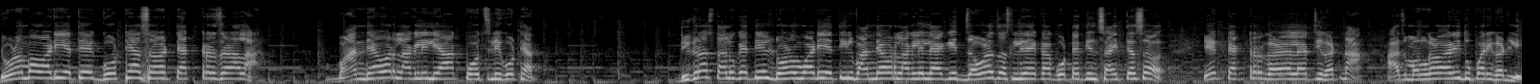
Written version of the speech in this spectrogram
डोळंबावाडी येथे गोठ्यासह ट्रॅक्टर जळाला. बांध्यावर लागलेली आग पोहोचली गोठ्यात. दिग्रस तालुक्यातील डोणवाडी येथील बांध्यावर लागलेल्या आगीत जवळच असलेल्या एका गोठ्यातील साहित्यासह एक ट्रॅक्टर गळाल्याची घटना आज मंगळवारी दुपारी घडली.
